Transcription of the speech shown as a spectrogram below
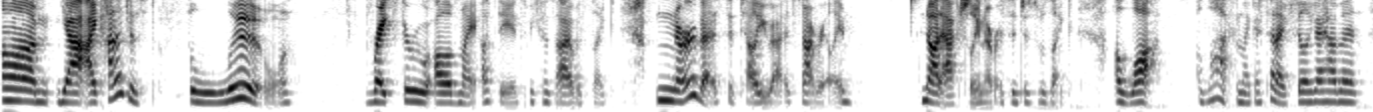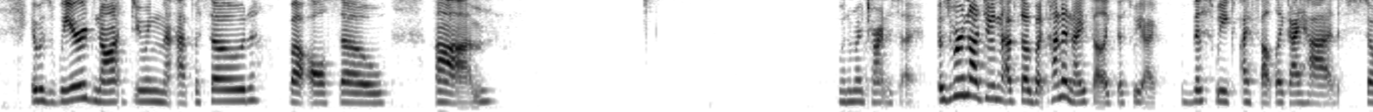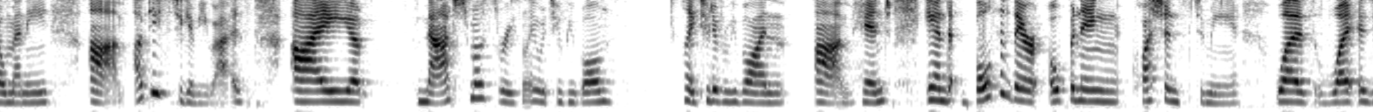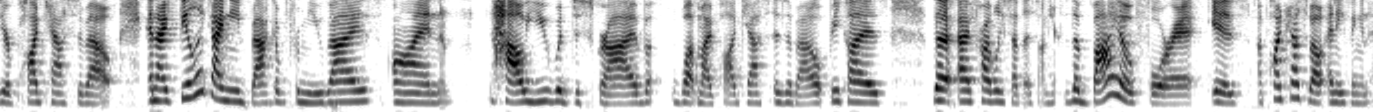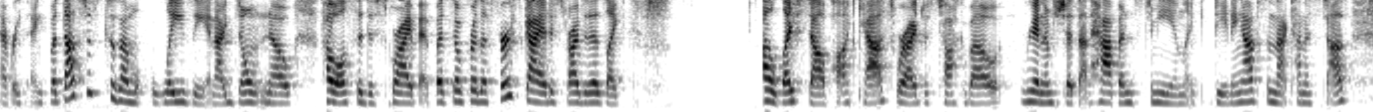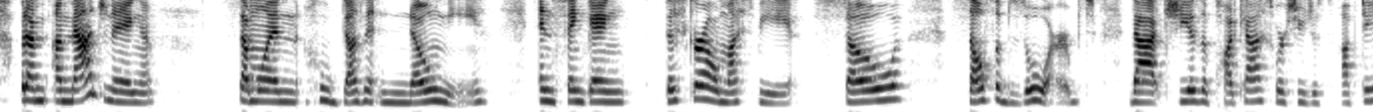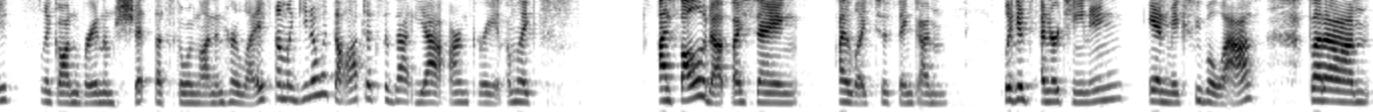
Um, yeah, I kind of just flew right through all of my updates because I was like nervous to tell you guys. Not really. Not actually nervous. It just was like a lot. A lot. And like I said, I feel like I haven't it was weird not doing the episode, but also um what am I trying to say? It was weird not doing the episode, but kind of nice that like this week I this week I felt like I had so many um updates to give you guys. I matched most recently with two people, like two different people on um, Hinge, and both of their opening questions to me was what is your podcast about? And I feel like I need backup from you guys on how you would describe what my podcast is about because the I've probably said this on here. The bio for it is a podcast about anything and everything, but that's just cuz I'm lazy and I don't know how else to describe it. But so for the first guy I described it as like a lifestyle podcast where I just talk about random shit that happens to me and like dating apps and that kind of stuff. But I'm imagining someone who doesn't know me and thinking, this girl must be so self absorbed that she has a podcast where she just updates like on random shit that's going on in her life. I'm like, you know what? The optics of that, yeah, aren't great. I'm like, I followed up by saying, I like to think I'm like it's entertaining and makes people laugh. But um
